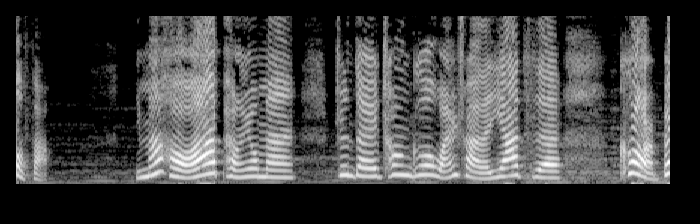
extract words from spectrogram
磨坊。你们好啊，朋友们！正在唱歌玩耍的鸭子科尔贝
